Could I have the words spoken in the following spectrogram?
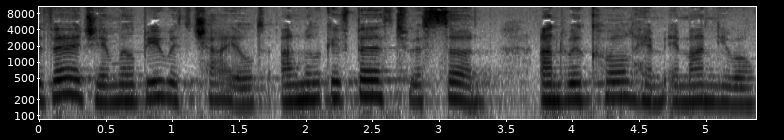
The virgin will be with child and will give birth to a son and will call him Emmanuel.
